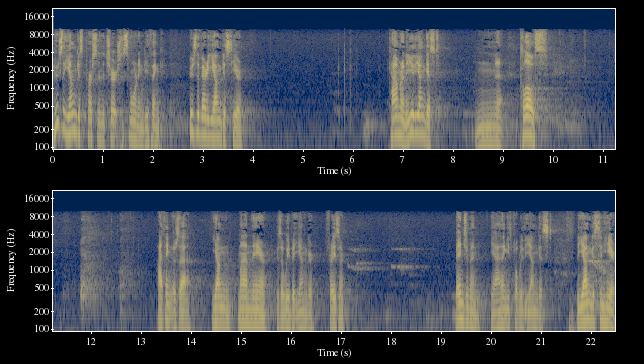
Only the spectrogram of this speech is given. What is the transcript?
Who's the youngest person in the church this morning, do you think? Who's the very youngest here? Cameron, are you the youngest? No. Close. I think there's a young man there who's a wee bit younger. Fraser. Benjamin. Yeah, I think he's probably the youngest. The youngest in here.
